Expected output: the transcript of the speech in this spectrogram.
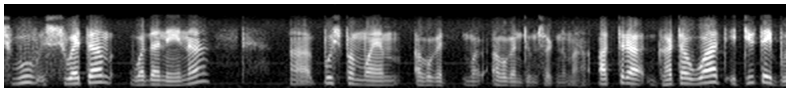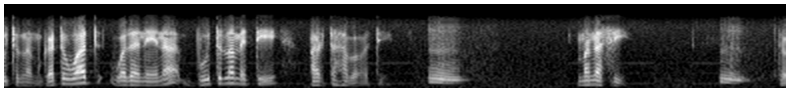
श्वु श्वेतं वदनेन पुष्पं वयम् अवगत् अवगन्तुं शक्नुमः। अत्र घटवत् इत्युक्ते भूतलं। घटवत् वदनेन भूतलम् इति अर्थः भवति। मनसि तो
